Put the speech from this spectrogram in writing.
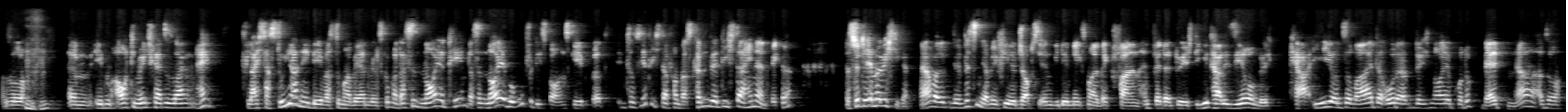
Also mhm. ähm, eben auch die Möglichkeit zu sagen, hey, Vielleicht hast du ja eine Idee, was du mal werden willst. Guck mal, das sind neue Themen, das sind neue Berufe, die es bei uns geben wird. Interessiert dich davon? Was können wir dich dahin entwickeln? Das wird ja immer wichtiger, ja, weil wir wissen ja, wie viele Jobs irgendwie demnächst mal wegfallen, entweder durch Digitalisierung, durch KI und so weiter oder durch neue Produktwelten. Ja. Also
